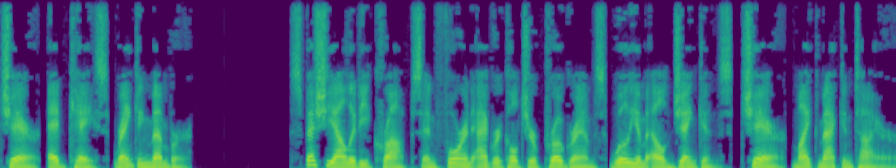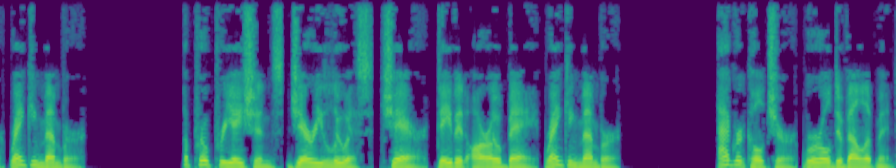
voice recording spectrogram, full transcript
Chair, Ed Case, Ranking Member Specialty Crops and Foreign Agriculture Programs William L. Jenkins, Chair, Mike McIntyre, Ranking Member Appropriations Jerry Lewis, Chair, David R. Obey, Ranking Member Agriculture, Rural Development,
